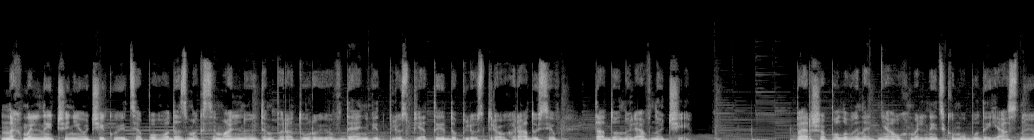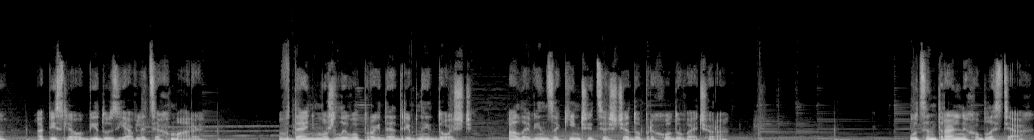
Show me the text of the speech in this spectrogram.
На Хмельниччині очікується погода з максимальною температурою в день від плюс 5 до плюс 3 градусів та до нуля вночі. Перша половина дня у Хмельницькому буде ясною, а після обіду з'являться хмари. Вдень, можливо, пройде дрібний дощ, але він закінчиться ще до приходу вечора. У центральних областях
